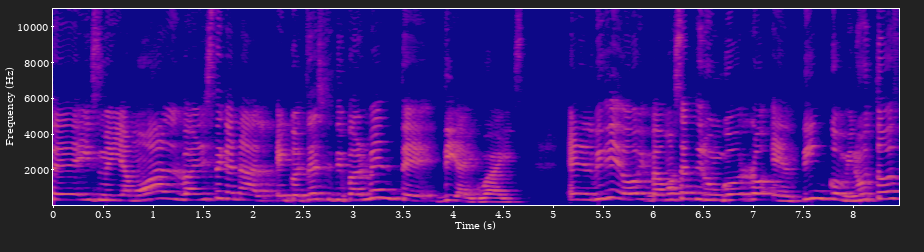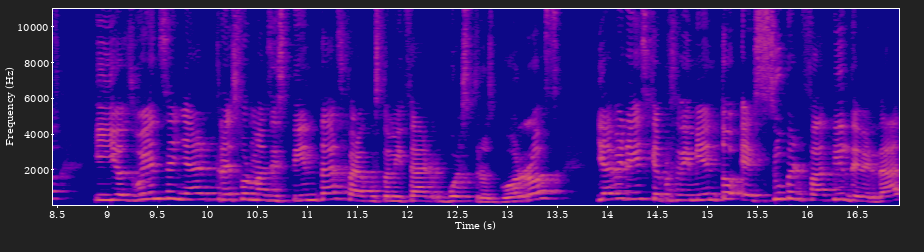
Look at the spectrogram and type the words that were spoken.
conocéis, me llamo Alba. En este canal encontráis principalmente DIYs. En el vídeo de hoy vamos a hacer un gorro en 5 minutos y os voy a enseñar tres formas distintas para customizar vuestros gorros. Ya veréis que el procedimiento es súper fácil, de verdad.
